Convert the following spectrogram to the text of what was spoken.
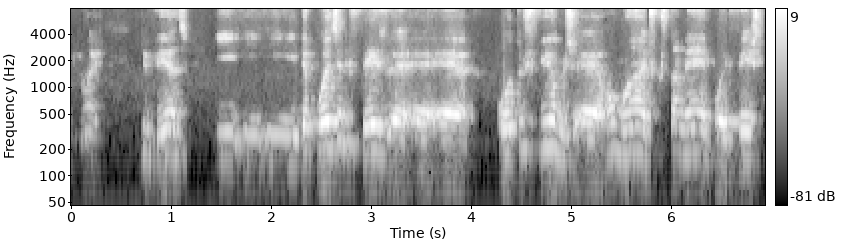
milhões de vezes. E, e, e depois ele fez é, é, é outros filmes é, românticos também, pô, fez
